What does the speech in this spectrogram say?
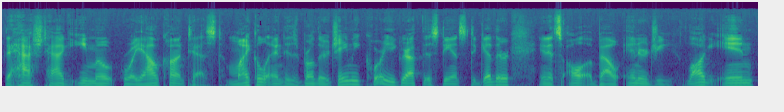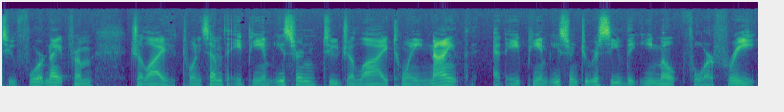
the hashtag emote royale contest. Michael and his brother Jamie choreographed this dance together, and it's all about energy. Log in to Fortnite from July 27th, 8 p.m. Eastern, to July 29th at 8 p.m. Eastern to receive the emote for free.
